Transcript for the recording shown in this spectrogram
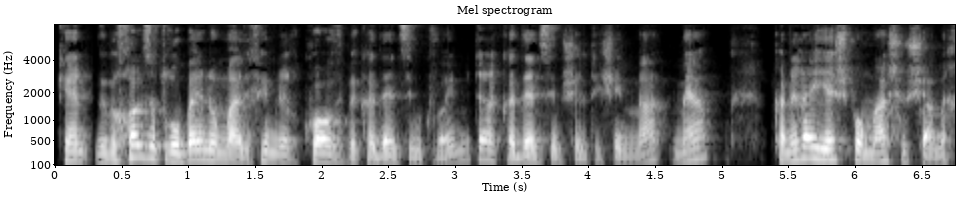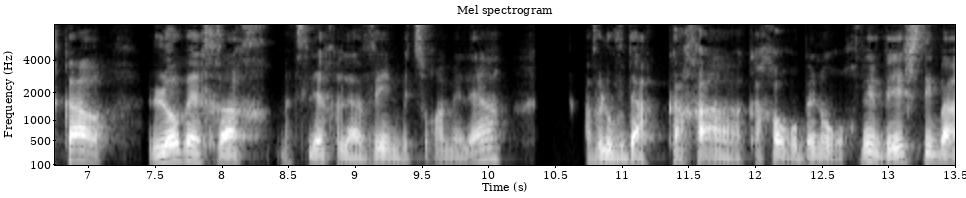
כן, ובכל זאת רובנו מעדיפים לרכוב בקדנסים גבוהים יותר, קדנסים של 90-100, כנראה יש פה משהו שהמחקר לא בהכרח מצליח להבין בצורה מלאה, אבל עובדה, ככה, ככה רובנו רוכבים ויש סיבה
